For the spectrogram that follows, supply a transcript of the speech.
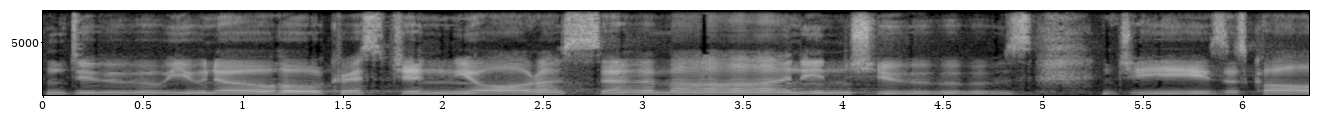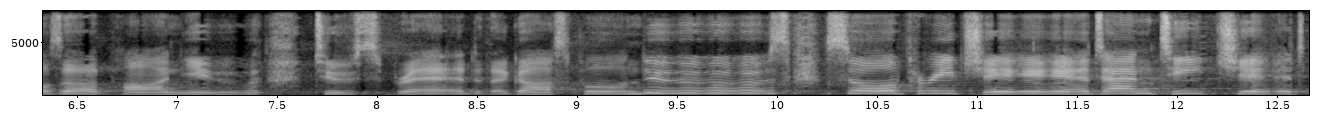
Do you know, oh Christian, you're a sermon in shoes? Jesus calls upon you to spread the gospel news, so preach it and teach it,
